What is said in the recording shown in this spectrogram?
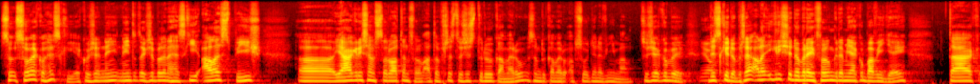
jsou, jsou jako hezký, jakože není, není to tak, že byly nehezký, ale spíš uh, já, když jsem sledoval ten film, a to přesto, že studuju kameru, jsem tu kameru absolutně nevnímal. Což je jakoby Jo. vždycky dobře, ale i když je dobrý film, kde mě jako baví děj, tak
